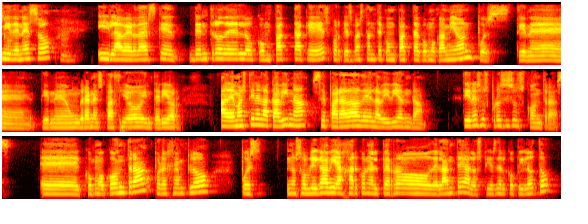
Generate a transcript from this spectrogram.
miden eso. Hmm. Y la verdad es que dentro de lo compacta que es, porque es bastante compacta como camión, pues tiene, tiene un gran espacio interior. Además tiene la cabina separada de la vivienda. Tiene sus pros y sus contras. Eh, como contra, por ejemplo, pues nos obliga a viajar con el perro delante, a los pies del copiloto,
